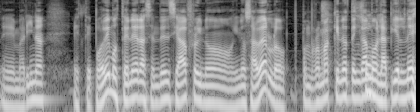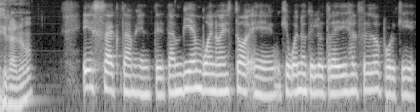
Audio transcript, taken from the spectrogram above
eh, Marina, este, podemos tener ascendencia afro y no, y no saberlo, por más que no tengamos la piel negra, ¿no? Exactamente. También, bueno, esto, eh, qué bueno que lo traes, Alfredo, porque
